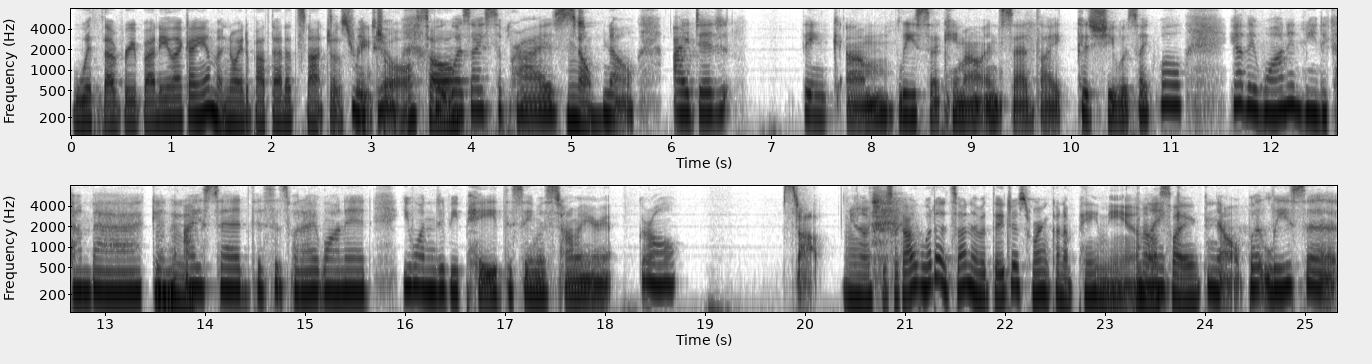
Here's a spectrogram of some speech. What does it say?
with everybody. Like I am annoyed about that. It's not just Me Rachel. Too. So But was I surprised? No. No. I did think um, Lisa came out and said like cuz she was like, "Well, yeah, they wanted me to come back and mm-hmm. I said this is what I wanted. You wanted to be paid the same as Tom and Mary." Girl, stop. You know, she's like, I would have done it, but they just weren't going to pay me. And like, I was like, No, but Lisa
